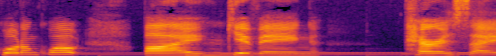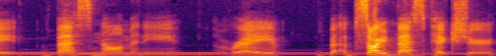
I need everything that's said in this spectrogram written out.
quote unquote, by Mhm. giving Parasite best nominee, right? b- sorry, mm-hmm. best picture.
